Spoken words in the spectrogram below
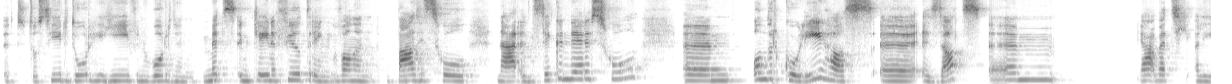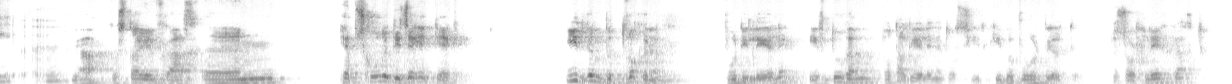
het dossier doorgegeven worden met een kleine filtering van een basisschool naar een secundaire school. Um, onder collega's uh, is dat... Um, ja, met, allee, uh... ja, dat sta je vraag. Je hebt scholen die zeggen, kijk, iedere betrokkenen voor die leerling heeft toegang tot dat leerlingendossier. Bijvoorbeeld de zorgleerkracht,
